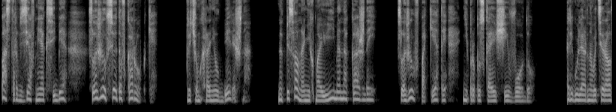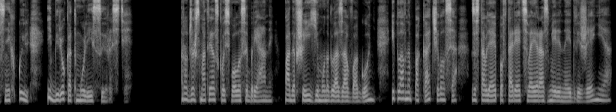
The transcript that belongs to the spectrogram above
Пастор, взяв меня к себе, сложил все это в коробке причем хранил бережно. Надписал на них мое имя на каждой, сложил в пакеты, не пропускающие воду. Регулярно вытирал с них пыль и берег от мули и сырости. Роджер смотрел сквозь волосы Брианы, падавшие ему на глаза в огонь, и плавно покачивался, заставляя повторять свои размеренные движения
